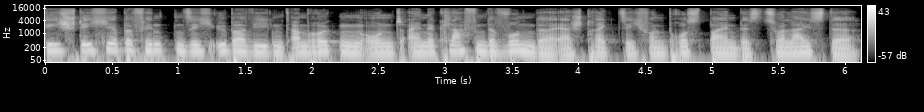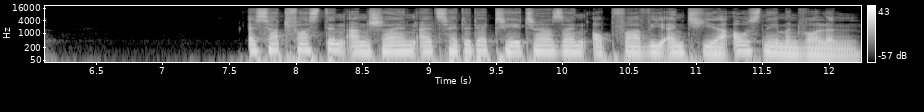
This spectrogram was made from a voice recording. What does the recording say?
Die Stiche befinden sich überwiegend am Rücken und eine klaffende Wunde erstreckt sich von Brustbein bis zur Leiste. Es hat fast den Anschein, als hätte der Täter sein Opfer wie ein Tier ausnehmen wollen.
